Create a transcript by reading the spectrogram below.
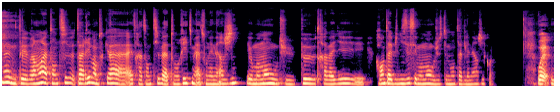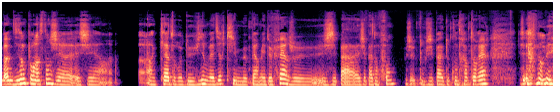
Ouais, donc t'es vraiment attentive. T'arrives en tout cas à être attentive à ton rythme et à ton énergie et au moment où tu peux travailler et rentabiliser ces moments où justement t'as de l'énergie, quoi. Ouais, bah disons que pour l'instant j'ai j'ai un, cadre de vie, on va dire, qui me permet de le faire. Je j'ai pas j'ai pas d'enfant, donc j'ai pas de contraintes horaires. non mais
